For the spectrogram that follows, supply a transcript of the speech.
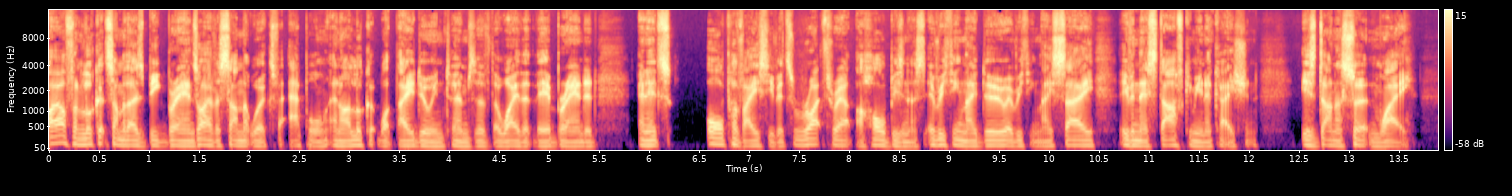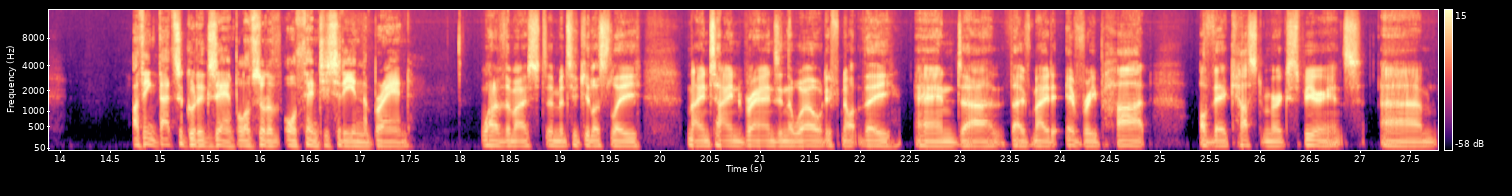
I often look at some of those big brands. I have a son that works for Apple, and I look at what they do in terms of the way that they're branded, and it's all pervasive. It's right throughout the whole business. Everything they do, everything they say, even their staff communication is done a certain way. I think that's a good example of sort of authenticity in the brand. One of the most meticulously maintained brands in the world, if not the, and uh, they've made every part of their customer experience um,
